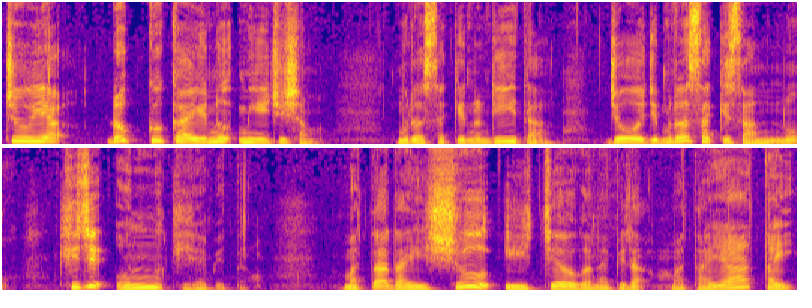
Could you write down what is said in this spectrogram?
昼夜ロック界のミュージシャン紫のリーダージョージ紫さんの記事うんぬきやびたまた来週いいちゃうがなびらまたやーたい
